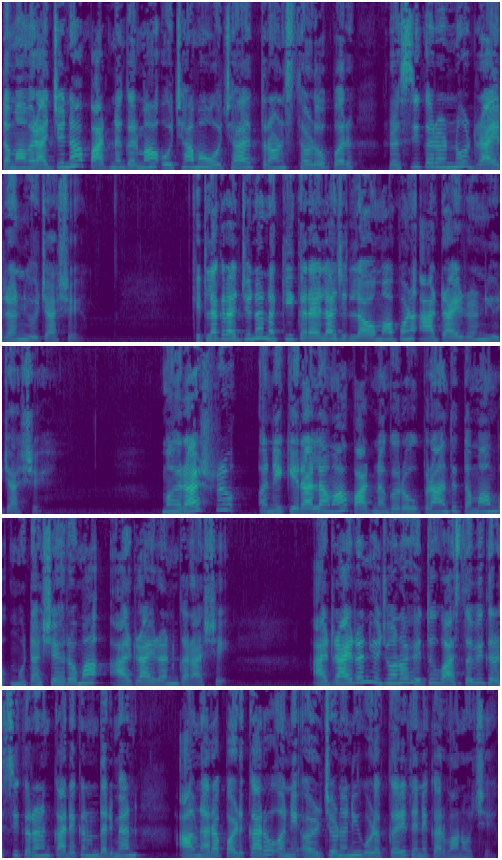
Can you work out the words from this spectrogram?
તમામ રાજ્યોના પાટનગરમાં ઓછામાં ઓછા ત્રણ સ્થળો પર રસીકરણનો ડ્રાય રન યોજાશે. કેટલાક રાજ્યોના નક્કી કરાયેલા જિલ્લાઓમાં પણ આ ડ્રાય રન યોજાશે. મહારાષ્ટ્ર અને કેરાલામાં પાટનગરો ઉપરાંત તમામ મોટા શહેરોમાં આ ડ્રાય રન કરાશે. આ ડ્રાય રન યોજવાનો હેતુ વાસ્તવિક રસીકરણ કાર્યક્રમ દરમિયાન આવનારા પડકારો અને અડચણોની ઓળખ કરી તેને કરવાનો છે.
